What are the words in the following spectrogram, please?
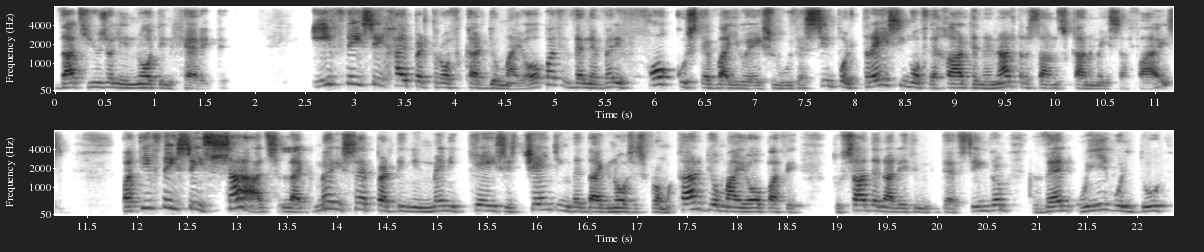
That's usually not inherited. If they say hypertrophic cardiomyopathy, then a very focused evaluation with a simple tracing of the heart and an ultrasound scan may suffice. But if they say SADS, like Mary Sheppard did in many cases, changing the diagnosis from cardiomyopathy to sudden arrhythmic death syndrome, then we will do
